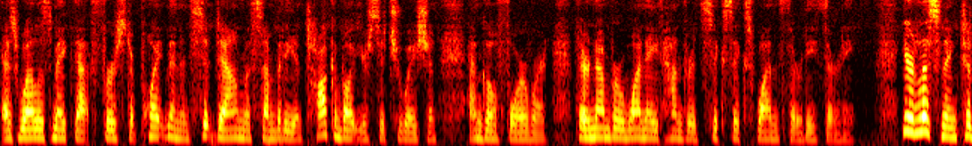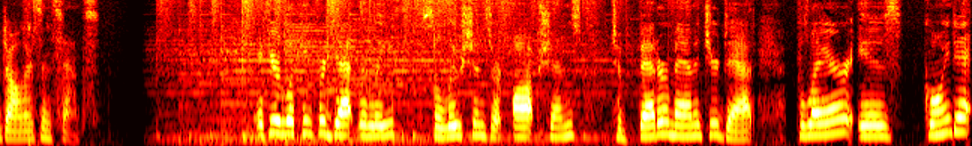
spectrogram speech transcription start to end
as well as make that first appointment and sit down with somebody and talk about your situation and go forward. Their number 1-800-661-3030. You're listening to Dollars and Sense. If you're looking for debt relief, solutions or options to better manage your debt, Blair is going to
